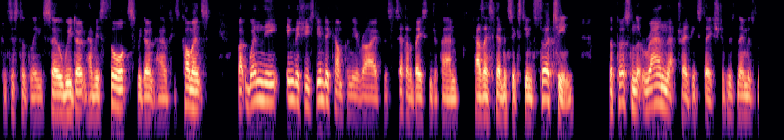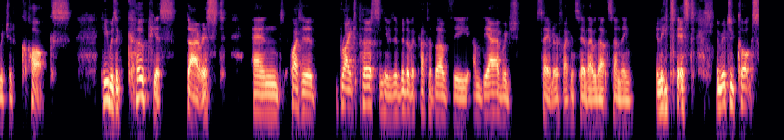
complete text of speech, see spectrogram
consistently, so we don't have his thoughts, we don't have his comments. But when the English East India Company arrived and set up a base in Japan, as I said in 1613, the person that ran that trading station, whose name was Richard Cocks, he was a copious diarist and quite a bright person. He was a bit of a cut above the um, the average sailor, if I can say that without sounding elitist. And Richard Cocks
